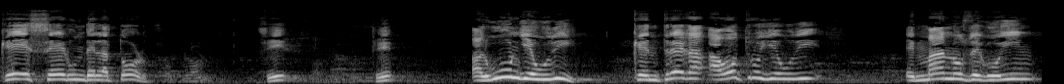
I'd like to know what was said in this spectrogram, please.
¿Qué es ser un delator? ¿Sí? ¿Sí? Algún yehudí que entrega a otro yehudí en manos de Goín,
